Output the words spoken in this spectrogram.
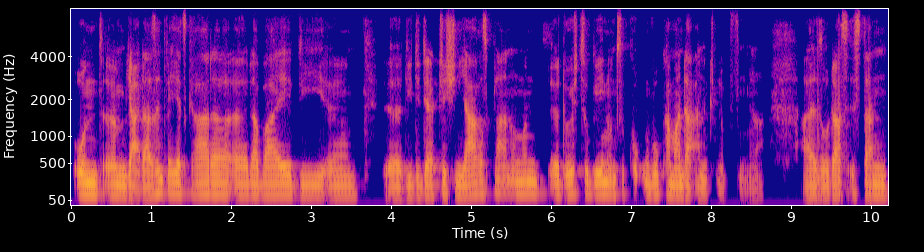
Und ähm, ja, da sind wir jetzt gerade äh, dabei, die, äh, äh die didaktischen Jahresplanungen äh, durchzugehen und zu gucken, wo kann man da anknüpfen. Ja. Also das ist dann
